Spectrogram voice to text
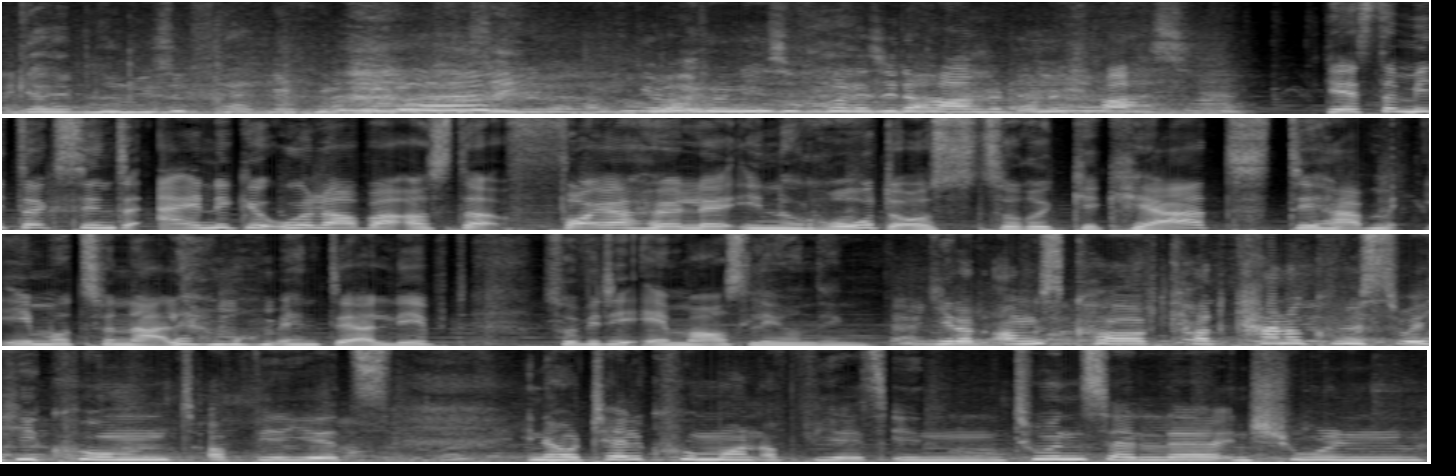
Ich glaube, ich bin noch nie so frei nach dem Urlaub. Ich war noch nie so froh, dass ich daheim bin, ohne Spaß. Gestern Mittag sind einige Urlauber aus der Feuerhölle in Rhodos zurückgekehrt. Die haben emotionale Momente erlebt, so wie die Emma aus Leonding. Jeder hat Angst gehabt, hat keiner gewusst, wo er hinkommt, ob wir jetzt in ein Hotel kommen, ob wir jetzt in Turnsäle, in Schulen,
